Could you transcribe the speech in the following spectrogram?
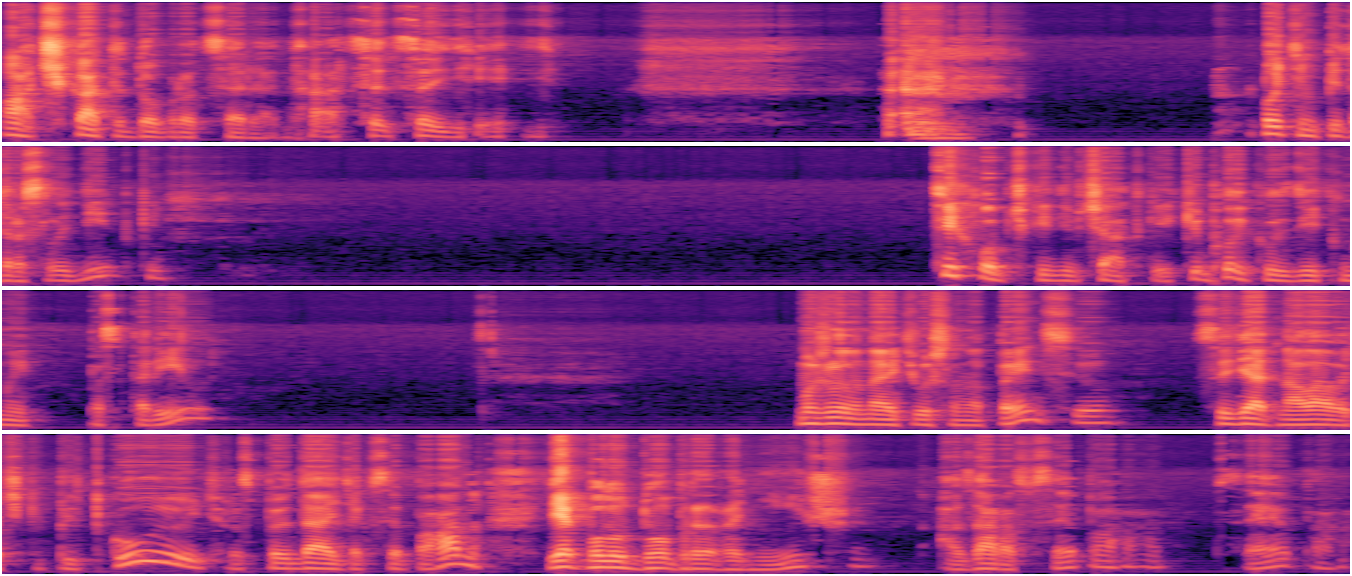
А, чекати доброго царя, да, це це є. Потім підросли дітки. Ці хлопчики і дівчатки, які були колись дітьми, постаріли. Можливо, навіть вийшли на пенсію. Сидять на лавочці, пліткують, розповідають, як все погано, як було добре раніше, а зараз все погано, все погано.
